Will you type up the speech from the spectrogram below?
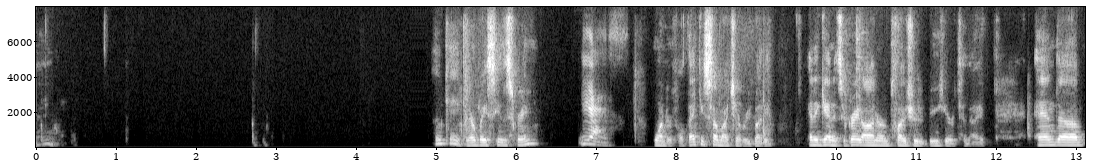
Okay. Okay, can everybody see the screen? Yes. Wonderful. Thank you so much, everybody. And again, it's a great honor and pleasure to be here tonight. And um,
